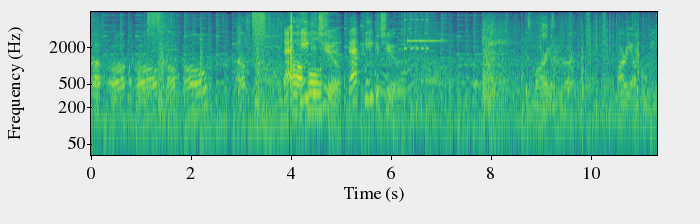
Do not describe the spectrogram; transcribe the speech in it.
Oh, oh, oh, oh, oh. That Oh, Pikachu! bullshit. That Pikachu! It's Mario, bro. Mario, homie.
